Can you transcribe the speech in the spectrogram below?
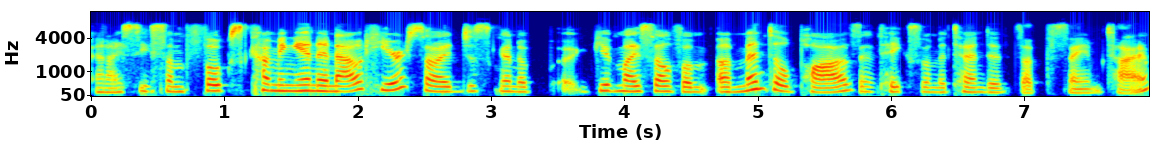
And I see some folks coming in and out here, so I'm just going to uh, give myself a, a mental pause and take some attendance at the same time.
